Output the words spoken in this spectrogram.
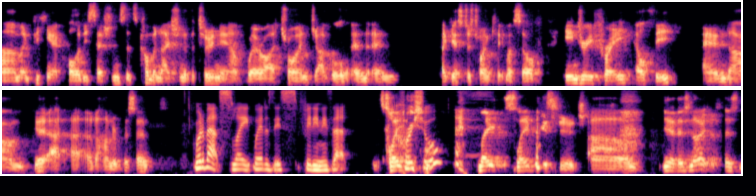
um, and picking out quality sessions, it's a combination of the two now, where I try and juggle and and I guess just try and keep myself injury free, healthy, and um, yeah, at, at, at 100%. What about sleep? Where does this fit in? Is that sleep, crucial? sleep, sleep is huge. Um, yeah, there's no, there's,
